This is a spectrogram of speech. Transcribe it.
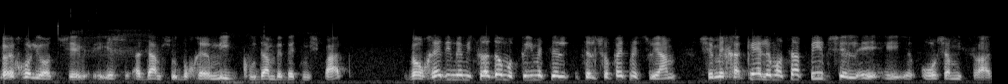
לא יכול להיות שיש אדם שהוא בוחר מי קודם בבית משפט, ועורכי דין במשרדו מופיעים אצל, אצל שופט מסוים שמחכה למוצא פיו של אה, אה, ראש המשרד.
